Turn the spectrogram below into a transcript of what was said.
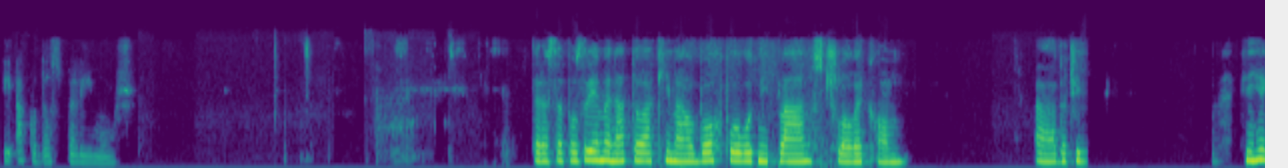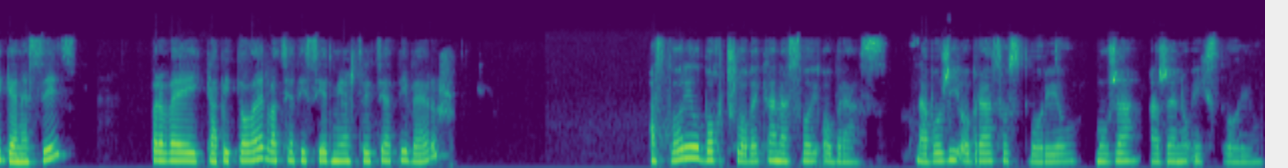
i ako dospelý muž. Teraz sa pozrieme na to, aký mal Boh pôvodný plán s človekom. A dočítam knihe Genesis, prvej kapitole, 27. až 30. verš. A stvoril Boh človeka na svoj obraz. Na Boží obraz ho stvoril, muža a ženu ich stvoril.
